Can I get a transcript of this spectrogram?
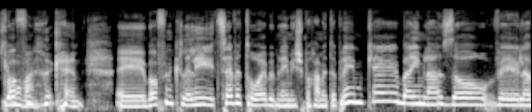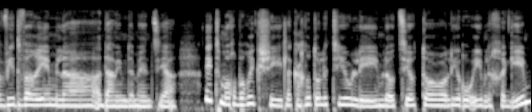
כמובן. כן. אה, באופן כללי צוות רואה בבני משפחה מטפלים כבאים לעזור ולהביא דברים לאדם עם דמנציה, לתמוך בו רגשית, לקחת אותו לטיולים, להוציא אותו לאירועים, לחגים,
